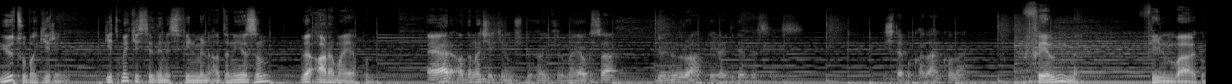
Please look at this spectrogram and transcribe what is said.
YouTube'a girin, gitmek istediğiniz filmin adını yazın ve arama yapın. Eğer adına çekilmiş bir hönkürme yoksa gönül rahatlığıyla gidebilirsiniz. İşte bu kadar kolay. Film mi? Film Vago.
